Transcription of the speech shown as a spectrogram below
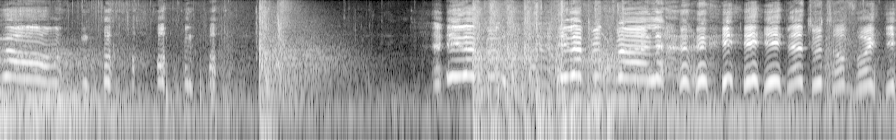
Non! Non, non Il il a plus de balles! Il a tout envoyé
